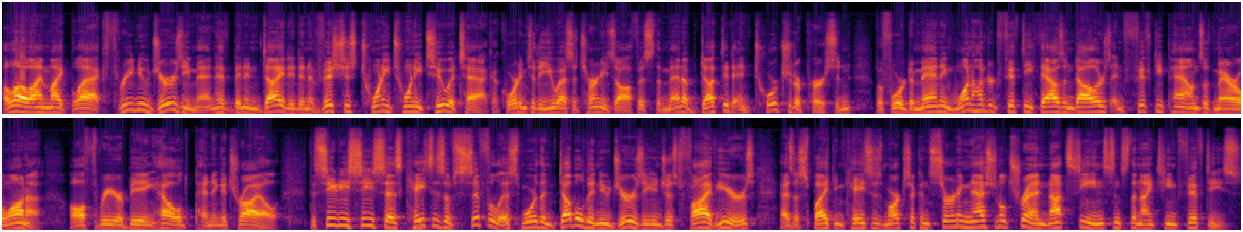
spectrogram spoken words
Hello, I'm Mike Black. Three New Jersey men have been indicted in a vicious 2022 attack. According to the U.S. Attorney's Office, the men abducted and tortured a person before demanding $150,000 and 50 pounds of marijuana. All three are being held pending a trial. The CDC says cases of syphilis more than doubled in New Jersey in just five years, as a spike in cases marks a concerning national trend not seen since the 1950s.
